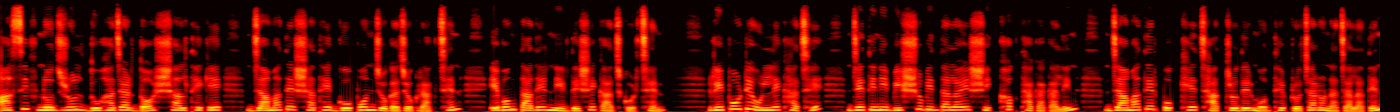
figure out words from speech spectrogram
আসিফ নজরুল দু হাজার দশ সাল থেকে জামাতের সাথে গোপন যোগাযোগ রাখছেন এবং তাদের নির্দেশে কাজ করছেন। রিপোর্টে উল্লেখ আছে যে তিনি বিশ্ববিদ্যালয়ের শিক্ষক থাকাকালীন জামাতের পক্ষে ছাত্রদের মধ্যে প্রচারণা চালাতেন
